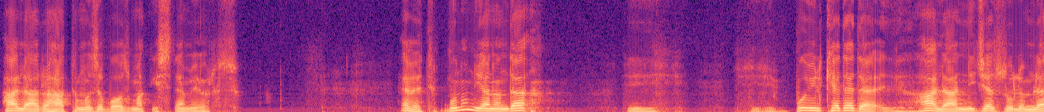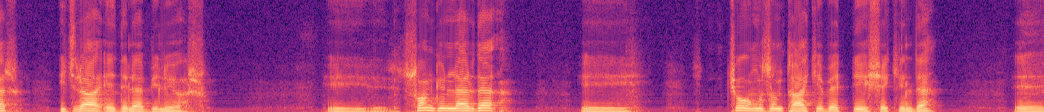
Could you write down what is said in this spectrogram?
hala rahatımızı bozmak istemiyoruz. Evet, bunun yanında bu ülkede de hala nice zulümler icra edilebiliyor. E, son günlerde e, çoğumuzun takip ettiği şekilde e,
